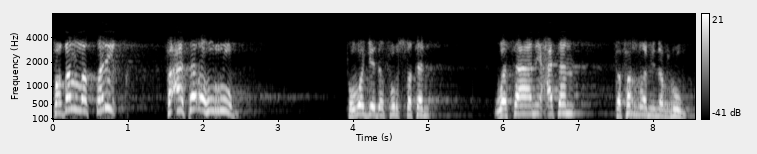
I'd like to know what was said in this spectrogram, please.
فضل الطريق فأسره الروم فوجد فرصة وسانحة ففر من الروم.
